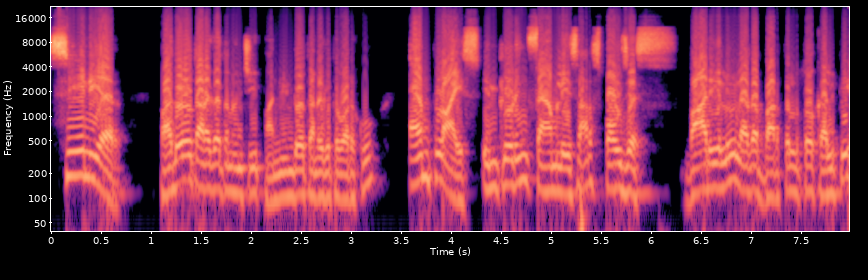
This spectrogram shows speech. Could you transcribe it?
సీనియర్ పదో తరగతి నుంచి పన్నెండో తరగతి వరకు employees including families or spouses భార్యలు లేదా భర్తలతో కలిపి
